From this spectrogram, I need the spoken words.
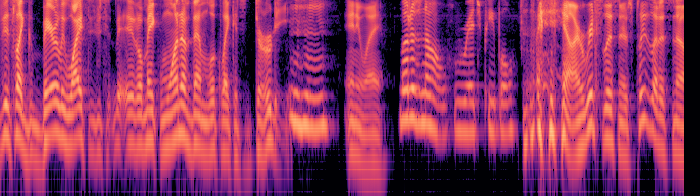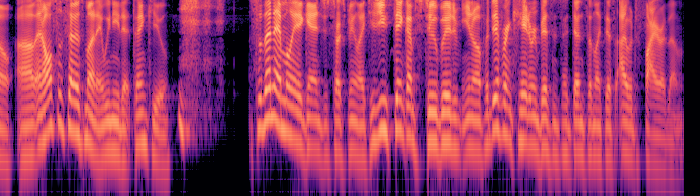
yeah. It's like barely white. It's just- It'll make one of them look like it's dirty. Mm-hmm. Anyway, Let us know, rich people. yeah, our rich listeners, please let us know, um, and also send us money. We need it. Thank you. So then Emily again just starts being like, "Did you think I'm stupid? You know, if a different catering business had done something like this, I would fire them."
